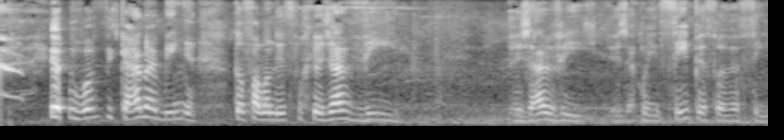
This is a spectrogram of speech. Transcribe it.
eu vou ficar na minha. Tô falando isso porque eu já vi. Eu já vi. Eu já conheci pessoas assim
